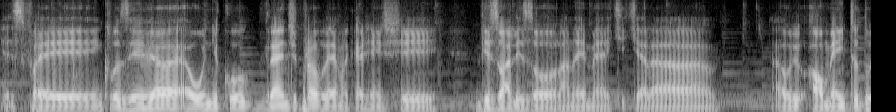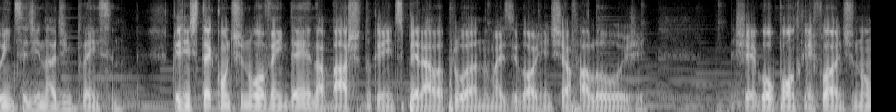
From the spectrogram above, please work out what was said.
Esse foi, inclusive, é, é o único grande problema que a gente visualizou lá na EMEC, que era o aumento do índice de inadimplência. Porque a gente até continuou vendendo abaixo do que a gente esperava para o ano, mas igual a gente já falou hoje, chegou o ponto que a gente falou, a gente não,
